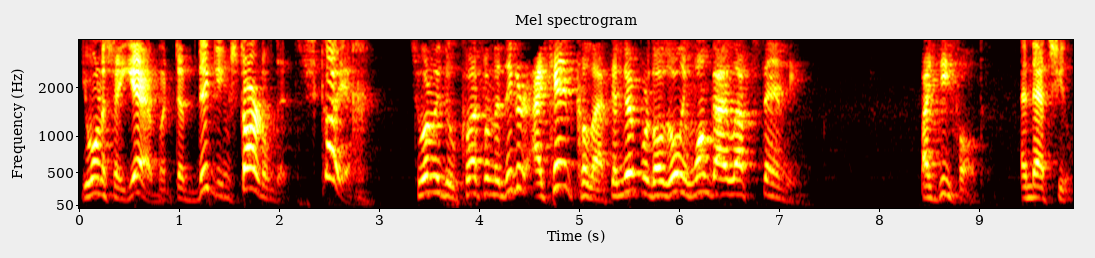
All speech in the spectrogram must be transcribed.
You want to say, yeah, but the digging startled it. Shkoyach. So what do we do? Collect from the digger? I can't collect, and therefore there's only one guy left standing by default, and that's you.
